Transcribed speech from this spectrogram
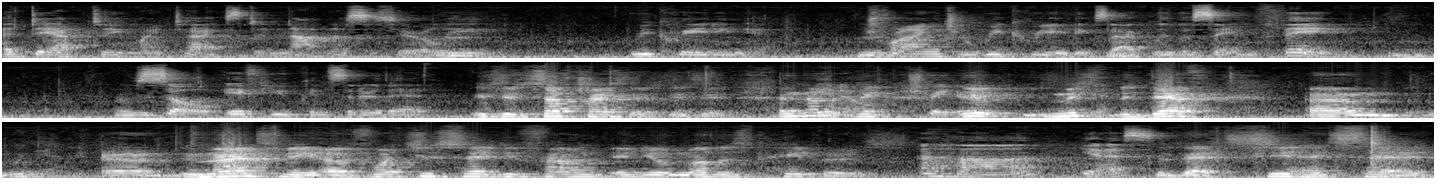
adapting my text and not necessarily recreating it, trying to recreate exactly the same thing. Oh, So if you consider that, It's a self-translate, is it? Another You know, thing, you, Miss Yeah. the death um, uh, reminds me of what you said you found in your mother's papers. uh huh, yes, That she had said,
